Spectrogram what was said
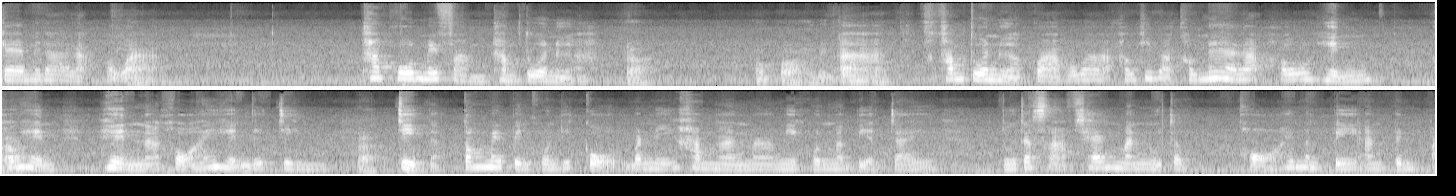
แก้ไม่ได้ละ เพราะว่า ถ้าพูดไม่ฟังทำตัวเหนือครับต้องปล่อยให้เป็นกรรอ่ามไปทำตัวเหนือกว่า เพราะว่าเขาคิดว่าเขาแน่ละเขาเห็นครับเขาเห็นเห็นนะขอให้เห็นได้จริงครับจิตอะต้องไม่เป็นคนที่โกรธวันนี้ทำงานมามีคนมาเบียดใจ หนูจะสาบแช่งมันหนูจะ ขอให้มันปีอันเป็นไป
